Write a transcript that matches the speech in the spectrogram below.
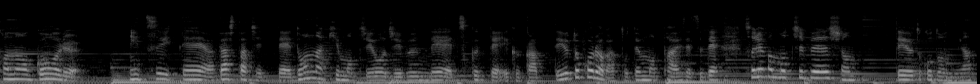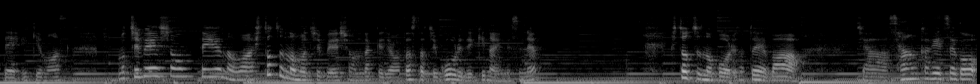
このゴールについて私たちってどんな気持ちを自分で作っていくかっていうところがとても大切でそれがモチベーションっていうことになっていきます。モチベーションっていうのは一つのモチベーションだけじゃ私たちゴールできないんですね。一つのゴール。例えばじゃあ3ヶ月後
